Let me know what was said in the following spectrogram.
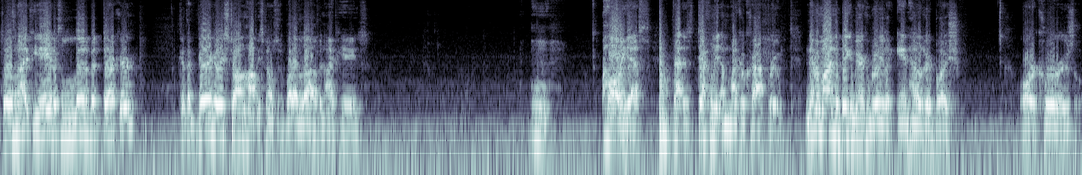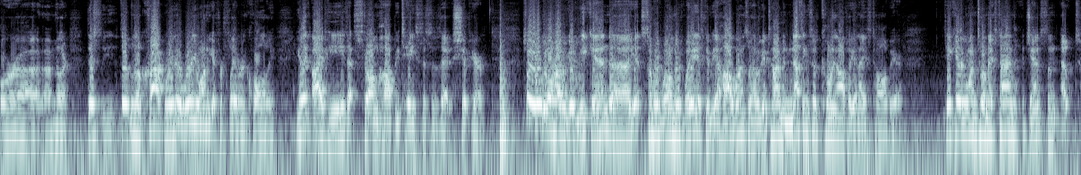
So it's an IPA. It looks a little bit darker. It's got that very, very strong hoppy smell, which is what I love in IPAs. Mm. Oh yes, that is definitely a micro craft brew. Never mind the big American breweries like Anheuser Busch or Coors or uh, uh, Miller. This the, the craft breweries are where you want to get for flavor and quality. You like IPAs, that strong hoppy taste. This is that Shipyard. So I hope we all have a good weekend. Uh, yeah, summer's well on its way. It's gonna be a hot one, so have a good time. And nothing's just cooling off like a nice tall beer. Take care, everyone. Until next time, Jansen out.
